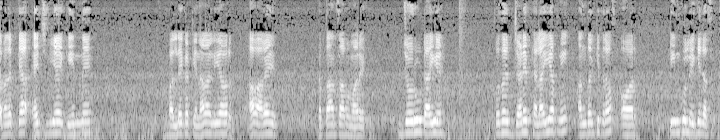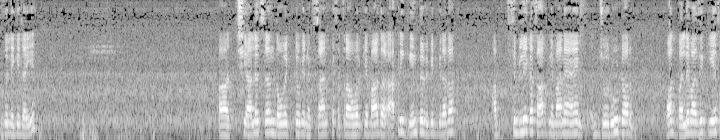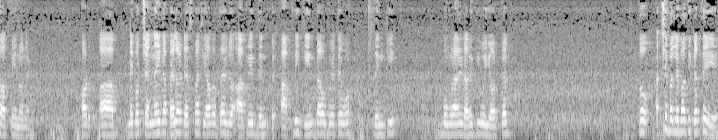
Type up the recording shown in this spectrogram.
मतलब क्या एज लिया है, गेंद ने। बल्ले का किनारा लिया और अब आ गए कप्तान साहब हमारे। जो रूट आई है तो उधर जड़ें फैलाइए अपनी, अंदर की तरफ़ और टीम को लेके जा सकते तो लेके जाइए। छियालीस रन, दो विकेटों के नुकसान पर सत्रह ओवर के बाद और आखिरी गेंद पे विकेट गिरा था। अब सिबले का साथ निभाने आए जो रूट और बहुत बल्लेबाजी की है साथ में इन्होंने। और मेरे को चेन्नई का पहला टेस्ट मैच याद आता है जो आखिरी दिन पे, आखिरी गेंद पे आउट हुए थे वो दिन की। बुमराह ने डाली थी वो यॉर्कर। तो अच्छे बल्लेबाजी करते हैं ये,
